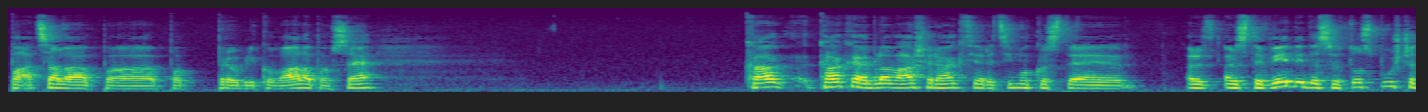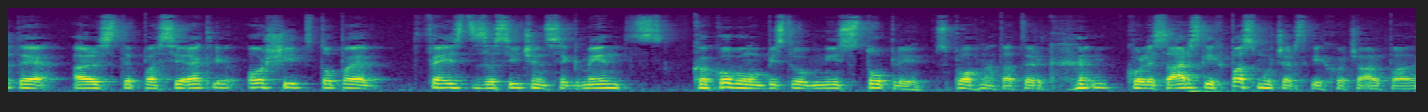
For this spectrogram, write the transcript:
pacala, pa, pa preoblikovala, pa vse. Kakšna je bila vaša reakcija, recimo, ko ste, ali, ali ste vedeli, da se v to spuščate, ali ste pa si rekli, ošit, oh, to pa je fejst zasičen segment, kako bomo v bistvu mi stopili sploh na ta trg kolesarskih, pa smočarskih očal, pa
